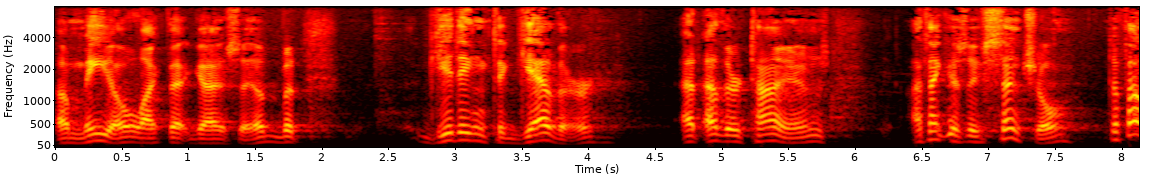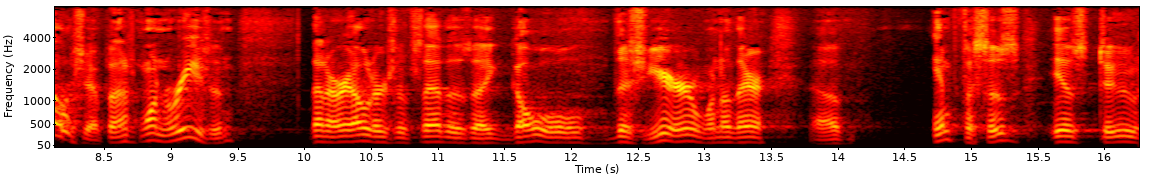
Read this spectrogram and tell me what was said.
a meal like that guy said, but getting together at other times, I think is essential to fellowship. And that's one reason that our elders have said as a goal this year, one of their uh, emphasis is to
